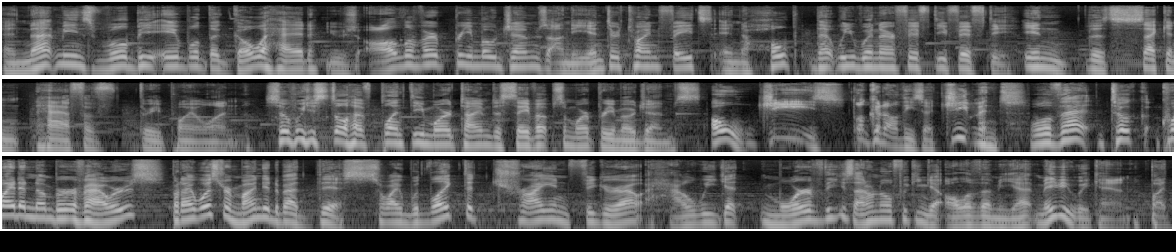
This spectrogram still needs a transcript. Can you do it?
And that means we'll be able to go ahead, use all of our Primo gems on the Intertwined Fates and hope that we win our 50-50 in the second half of 3.1. So we still have plenty more time to save up some more Primo Gems. Oh, geez, look at all these achievements. Well, that took quite a number of hours, but I was reminded about this, so I would like to try and figure out how we get more of these. I don't know if we can get all of them yet. Maybe we can, but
